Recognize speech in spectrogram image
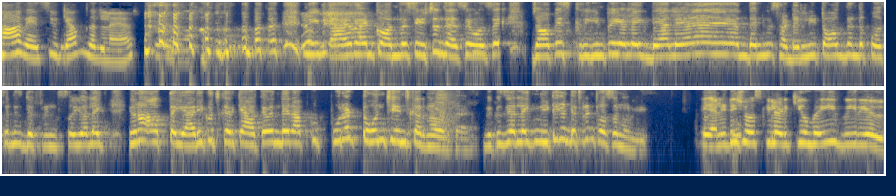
हो। वैसी हूँ, क्या बदलना यार? नहीं आई हैड कॉन्वर्सेशंस ऐसे हो से जहाँ पे स्क्रीन पे like they are and then you suddenly talk then the person is different so you are like you know आप तैयारी कुछ करके आते हो एंड देन आपको पूरा टोन चेंज करना पड़ता है because you are like meeting a different person only reality shows oh. की लड़की हूँ भाई be real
